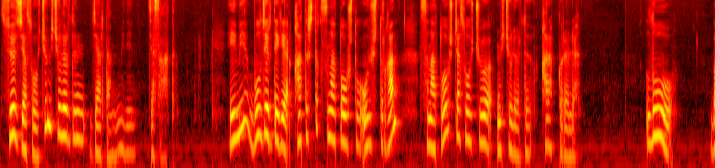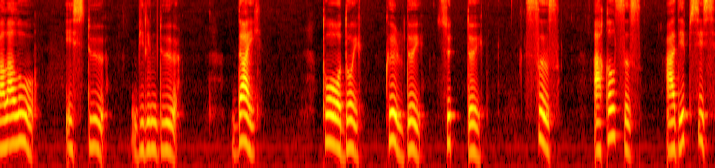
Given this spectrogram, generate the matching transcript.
сөз жасоочу мүчөлөрдүн жардамы менен жасалат. Эми бул жердеги катыштык сынатоошту уюштурган сынатоош жасоочу мүчөлөрдү карап көрөлү. Луу балалуу эстүү билимдүү дай тоодой көлдөй сүттөй сыз акылсыз адепсиз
